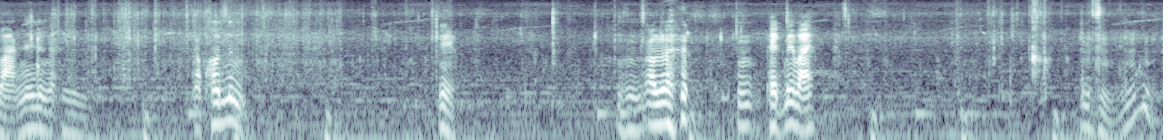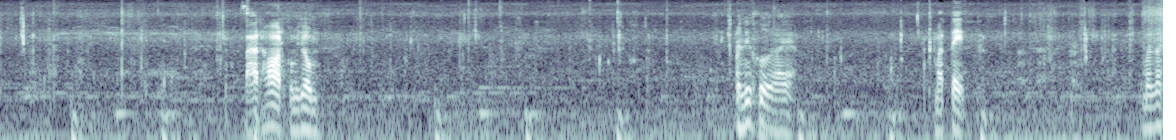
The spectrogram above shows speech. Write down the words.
หวานๆนิดนึงอะกับข้าวนึ่งอื้อหือเอาเลย เผ็ดไม่ไหวอื้อหือปลาทอดคุณผู้ชม อันนี้คืออะไรอะ มาเต็ดมะละ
